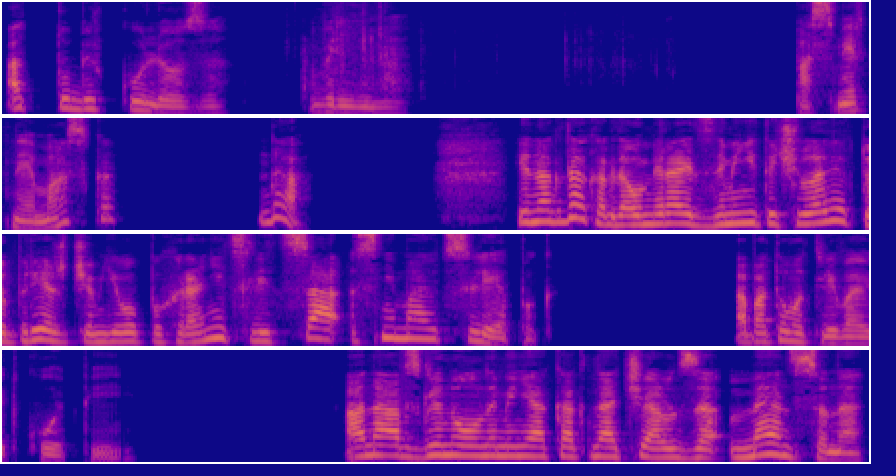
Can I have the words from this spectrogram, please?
от туберкулеза в Риме. Посмертная маска? Да. Иногда, когда умирает знаменитый человек, то прежде чем его похоронить, с лица снимают слепок, а потом отливают копии. Она взглянула на меня, как на Чарльза Мэнсона,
